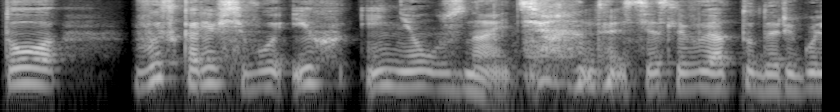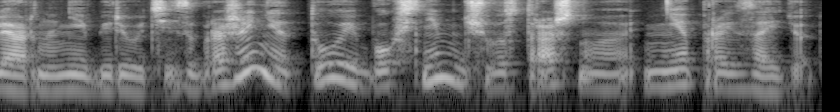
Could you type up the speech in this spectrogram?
то вы, скорее всего, их и не узнаете. то есть, если вы оттуда регулярно не берете изображение, то и бог с ним ничего страшного не произойдет.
